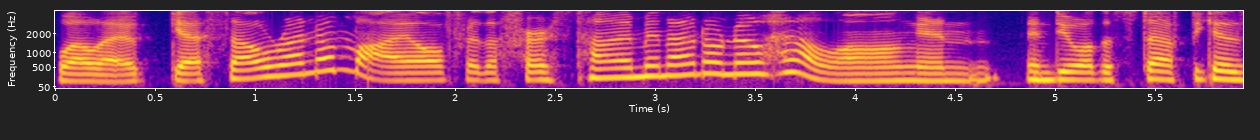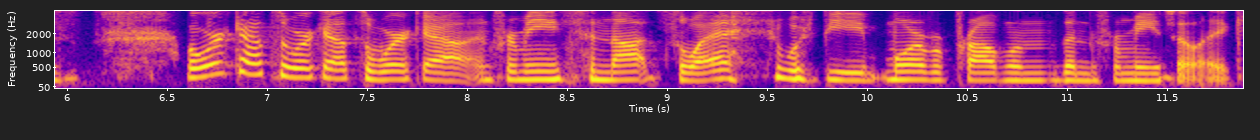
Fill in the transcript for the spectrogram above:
well, I guess I'll run a mile for the first time and I don't know how long and and do all this stuff because a workout's a workout's a workout and for me to not sweat would be more of a problem than for me to like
